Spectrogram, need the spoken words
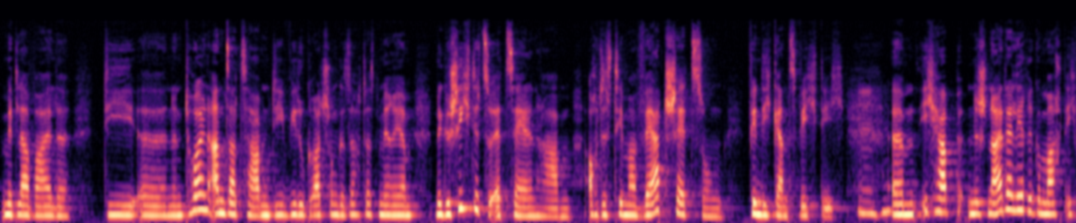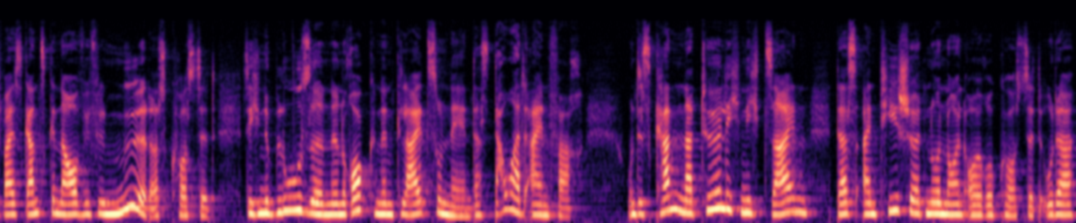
mittlerweile, die äh, einen tollen Ansatz haben, die, wie du gerade schon gesagt hast, Miriam, eine Geschichte zu erzählen haben. Auch das Thema Wertschätzung finde ich ganz wichtig. Mhm. Ähm, ich habe eine Schneiderlehre gemacht. Ich weiß ganz genau, wie viel Mühe das kostet, sich eine Bluse, einen Rock, ein Kleid zu nähen. Das dauert einfach. Und es kann natürlich nicht sein, dass ein T-Shirt nur neun Euro kostet oder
